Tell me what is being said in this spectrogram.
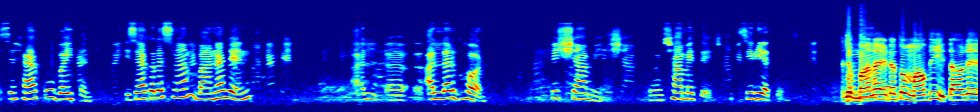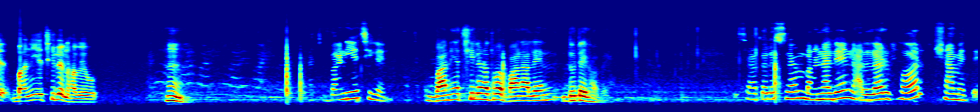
ইসহাকু বাইতান। ইসহাক আলাইহিস সালাম বানালেন আল- আল্লাহর ঘর ফিশ শামি শামেতে সিরিয়াতে। আচ্ছা বানা এটা তো মাদি তাহলে বানিয়েছিলেন হবে ও। হুম। আচ্ছা বানিয়েছিলেন? বানিয়েছিলেন অথবা বানালেন দুটাই হবে। ইসহাক আলাইহিস সালাম বানালেন আল্লাহর ঘর শামেতে।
